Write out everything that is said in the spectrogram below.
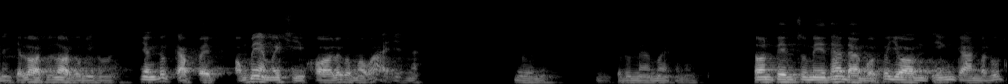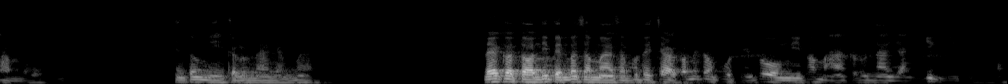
นะจะรอดไม่รอดก็ไม่รู้ยังต้องกลับไปเอาแม่มาขี่คอแล้วก็มาว่ายเห็นนะดูนี่มีกรุณามากขนาดตอนเป็นสุเมธาดาบทก็ยอมทิ้งการบรรลุธรรมเลยเห็นไหมยังต้องมีกรุณาอย่างมาก แล้วก็ตอนที่เป็นพระสัมมาสัมพุทธเจ้าก็ไม่ต้องพูดถึงพระองค์มีพระมหากรุณาอย่างยิ่งจริงๆนะ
